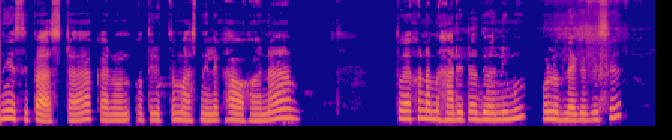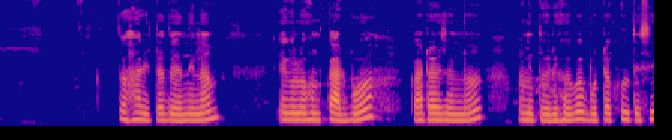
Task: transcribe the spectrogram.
নিয়েছি পাঁচটা, কারণ অতিরিক্ত মাছ নিলে খাওয়া হয় না। তো এখন আমি হাঁড়িটা ধুয়ে নিব হলুদ লেগে গেছে। তো হাঁড়িটা ধুয়ে নিলাম। এগুলো এখন কাটবো, কাটার জন্য আমি তৈরি হইব, বুটটা খুলতেছি।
